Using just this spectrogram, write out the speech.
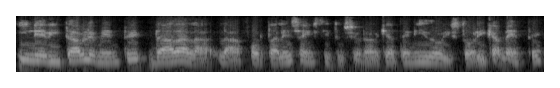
inevitablemente, dada la, la, fortaleza institucional que ha tenido históricamente,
